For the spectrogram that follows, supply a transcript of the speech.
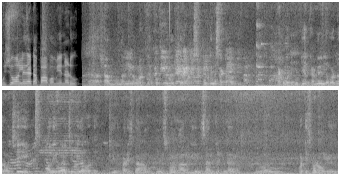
ఊషో అనలేదట పాపం ఎన్నడు. కట్టుబడి షాప్ పుట్టి అక్కడనే నిలబడ్డా వచ్చి పది వచ్చి మీద దీని పరిష్కారం మున్సిపల్ గారు ఎన్నిసార్లు చెప్పినా ఎవరు పట్టించుకోవడం లేదు.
